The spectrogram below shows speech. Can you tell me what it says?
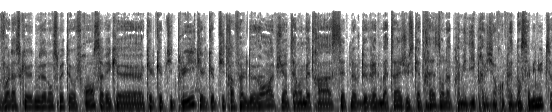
voilà ce que nous annonce Météo France avec quelques petites pluies, quelques petites rafales de vent et puis un thermomètre à 7-9 degrés le matin et jusqu'à 13 dans l'après-midi. Prévision complète dans 5 minutes.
